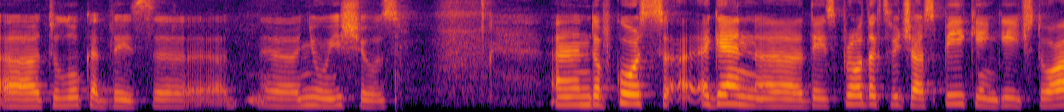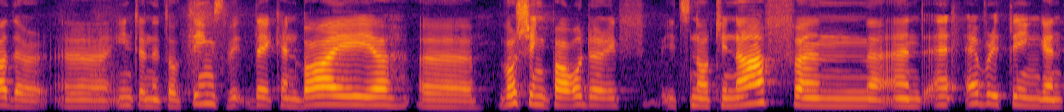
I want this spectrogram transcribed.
uh, to look at these uh, new issues. And of course, again, uh, these products which are speaking each to other, uh, Internet of Things, they can buy uh, uh washing powder if it's not enough and, and everything. And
